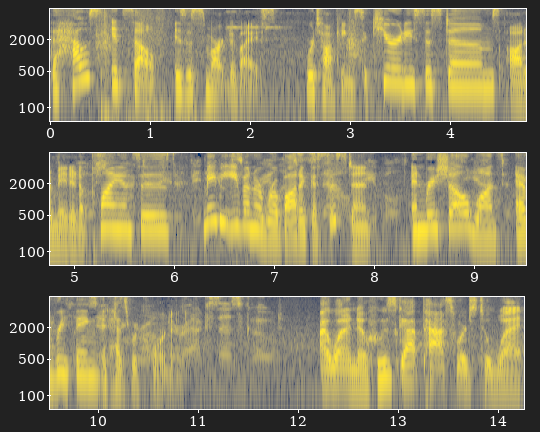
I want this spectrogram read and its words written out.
The house itself is a smart device. We're talking security systems, automated appliances, maybe even a robotic assistant. And Raychelle wants everything it has recorded. I want to know who's got passwords to what,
